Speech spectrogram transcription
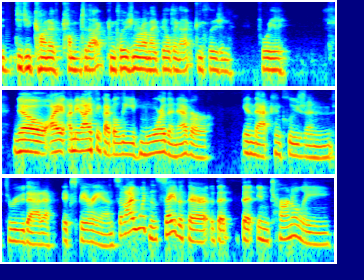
Did did you kind of come to that conclusion, or am I building that conclusion for you? No, I I mean I think I believe more than ever in that conclusion through that experience. And I wouldn't say that there that that internally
